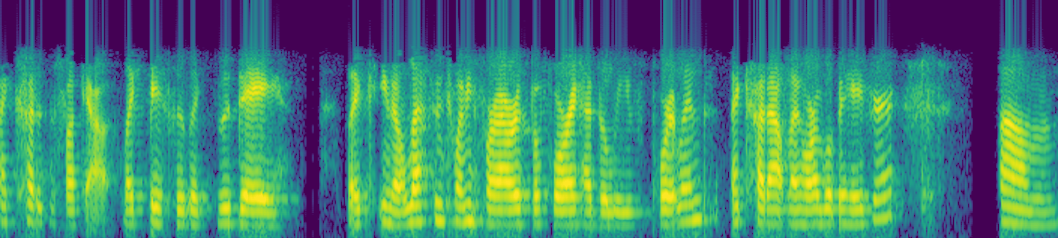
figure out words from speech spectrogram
I cut it the fuck out. Like basically like the day like, you know, less than 24 hours before I had to leave Portland, I cut out my horrible behavior. Um,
